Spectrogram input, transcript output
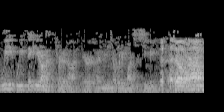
we, we think you don't have to turn it on here. I mean, nobody wants to see me. So, um,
